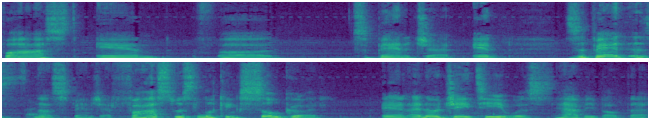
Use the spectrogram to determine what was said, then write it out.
Fast, and uh, Zibanejad, and Ziban is not Zibanejad. Fast was looking so good, and I know JT was happy about that.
